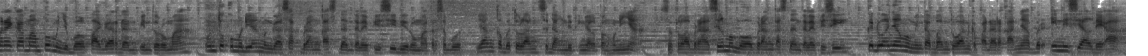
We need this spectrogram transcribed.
mereka mampu menjebol pagar dan pintu rumah untuk kemudian menggasak brankas dan televisi di rumah tersebut yang kebetulan sedang ditinggal penghuninya. Setelah berhasil membawa brankas dan televisi, keduanya meminta bantuan kepada rekannya berinisial DA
